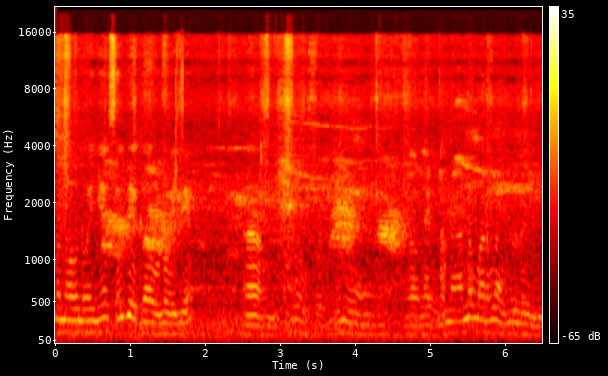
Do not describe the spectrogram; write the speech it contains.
பண்ணா ஒன்று வைங்க செல்வி அக்கா ஒன்று வைங்க. நம்ம அண்ணன் ஒன்று வைங்க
